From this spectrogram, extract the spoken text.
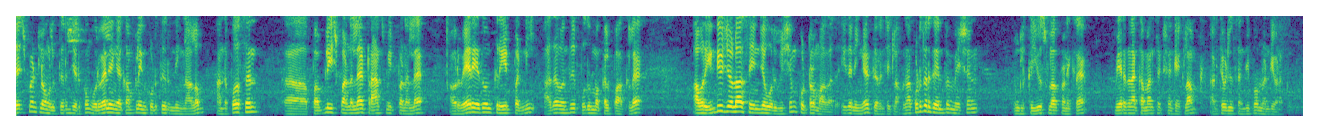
ஜட்மெண்ட்டில் உங்களுக்கு தெரிஞ்சிருக்கும். ஒருவேளை நீங்கள் கம்ப்ளைண்ட் கொடுத்துருந்தீங்கனாலும் அந்த பர்சன் பப்ளிஷ் பண்ணலை டிரான்ஸ்மிட் பண்ணலை அவர் வேறு எதுவும் க்ரியேட் பண்ணி அதை வந்து பொதுமக்கள் பார்க்கல அவர் இண்டிவிஜுவலாக செஞ்ச ஒரு விஷயம் குற்றமாகாது. இதை நீங்கள் தெரிஞ்சுக்கலாம். நான் கொடுத்துருக்க இன்ஃபர்மேஷன் உங்களுக்கு யூஸ்ஃபுல்லாக நினைக்கிறேன். வேறு எதனா கமெண்ட் செக்ஷன் கேட்கலாம். அடுத்த வீடியோ சந்திப்போம். நன்றி வணக்கம்.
